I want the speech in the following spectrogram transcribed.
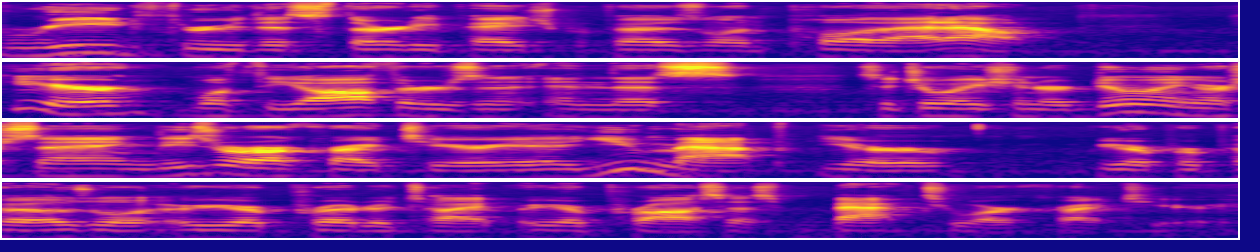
read through this 30 page proposal and pull that out. Here, what the authors in, in this situation are doing are saying these are our criteria. You map your, your proposal or your prototype or your process back to our criteria.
